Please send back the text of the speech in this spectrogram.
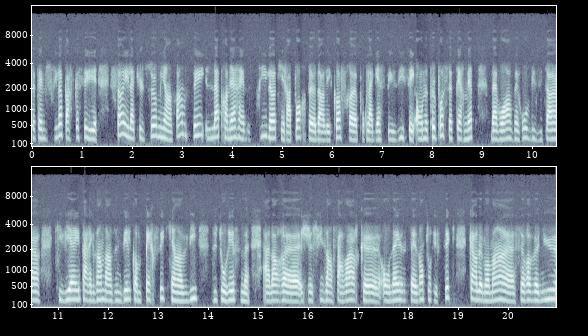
cette industrie-là parce que c'est ça et la culture mis ensemble, c'est la première industrie là qui rapporte euh, dans les coffres euh, pour la Gaspésie. C'est on ne peut pas se permettre d'avoir zéro visiteur qui vient, par exemple, dans une ville comme Percé qui a envie du tourisme. Alors, euh, je suis en faveur qu'on ait une saison touristique quand le moment sera venu.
